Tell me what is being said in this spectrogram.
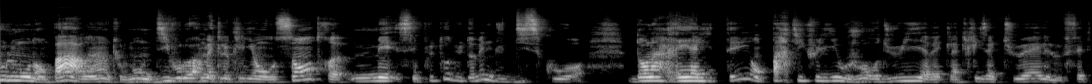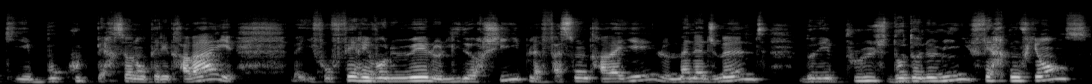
tout le monde en parle, hein, tout le monde dit vouloir mettre le client au centre, mais c'est plutôt du domaine du discours. Dans la réalité, en particulier aujourd'hui avec la crise actuelle et le fait qu'il y ait beaucoup de personnes en télétravail, ben, il faut faire évoluer le leadership, la façon de travailler, le management, donner plus d'autonomie, faire confiance.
